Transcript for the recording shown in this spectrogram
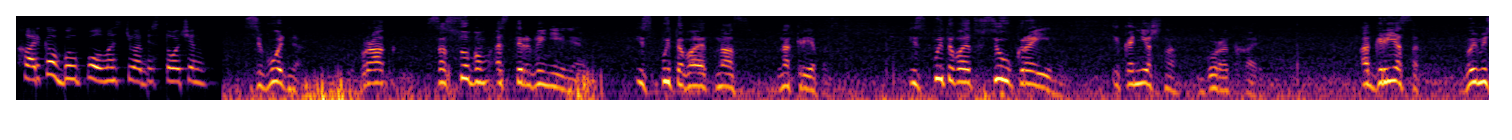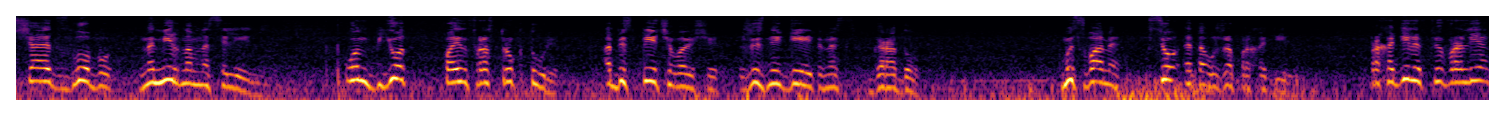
Харьков был полностью обесточен. Сегодня враг с особым остервенением испытывает нас на крепость. Испытывает всю Украину и, конечно, город Харьков. Агрессор вымещает злобу на мирном населении. Он бьет по инфраструктуре, обеспечивающей жизнедеятельность городов. Мы с вами все это уже проходили. Проходили в феврале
